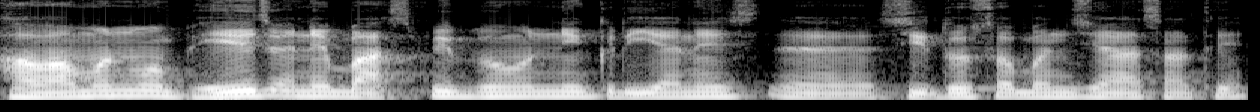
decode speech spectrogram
હવામાનમાં ભેજ અને બાષ્પીભવનની ક્રિયાને સીધો સંબંધ છે આ સાથે.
